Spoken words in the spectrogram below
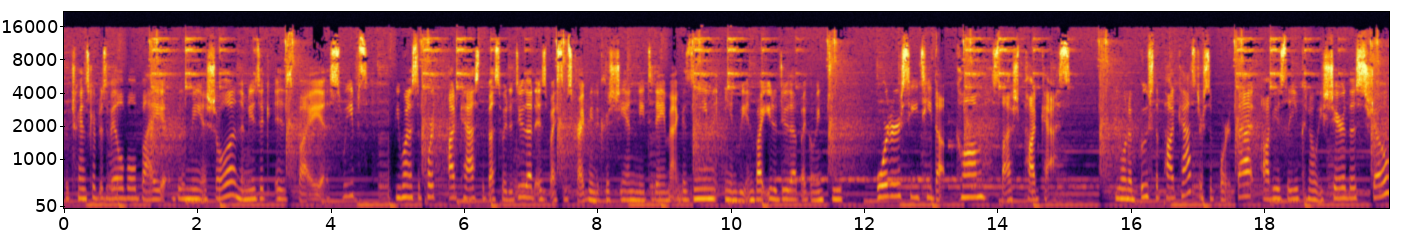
The transcript is available by Bunmi Ishola, and the music is by Sweeps. If you want to support the podcast, the best way to do that is by subscribing to Christianity Today magazine, and we invite you to do that by going to orderct.com slash podcast. If you want to boost the podcast or support that, obviously you can always share this show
